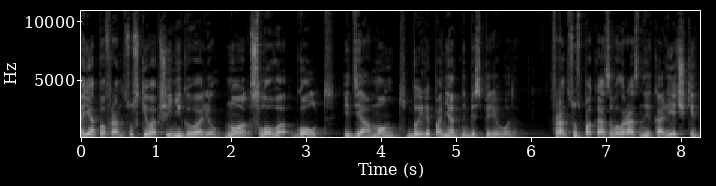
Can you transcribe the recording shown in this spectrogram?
а я по-французски вообще не говорил, но слова «голд» и «диамонт» были понятны без перевода. Француз показывал разные колечки,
